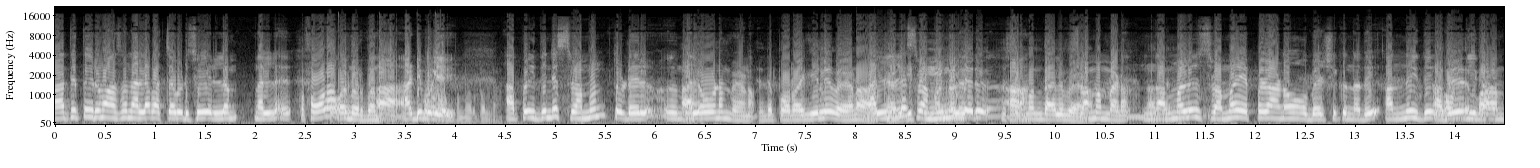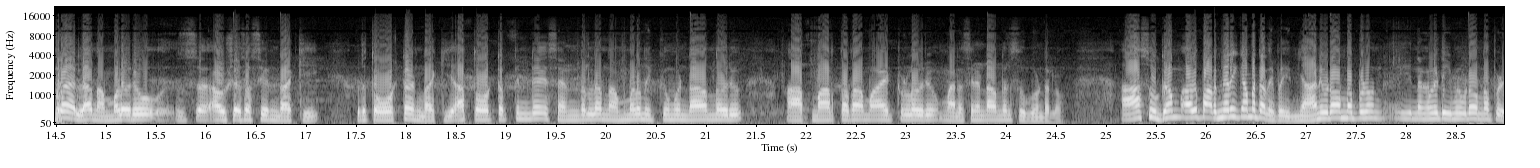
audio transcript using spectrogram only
ആദ്യത്തെ ഒരു മാസം നല്ല പച്ച പിടിച്ചു എല്ലാം നല്ല ഫോളോ up നിർബന്ധം. അടിപൊളി അടിപൊളിയായി. അപ്പൊ ഇതിന്റെ ശ്രമം തുടർ നല്ലോണം വേണം ഇതിന്റെ പുറകിൽ വേണം നല്ല ശ്രമം വേണം ശ്രമം വേണം നമ്മൾ ശ്രമം എപ്പോഴാണോ ഉപേക്ഷിക്കുന്നത് അന്ന് ഇത്. മാത്രമല്ല നമ്മളൊരു ഔഷധ സസ്യം ഉണ്ടാക്കി ഒരു തോട്ടം ഉണ്ടാക്കി. ആ തോട്ടത്തിന്റെ സെന്ററിൽ നമ്മൾ നിൽക്കുമ്പോൾ ഉണ്ടാകുന്ന ഒരു ആത്മാർത്ഥതമായിട്ടുള്ള ഒരു മനസ്സിനുണ്ടാകുന്ന ഒരു സുഖം ഉണ്ടല്ലോ ആ സുഖം അത് പറഞ്ഞറിയിക്കാൻ പറ്റാതെ. ഇപ്പൊ ഞാനിവിടെ വന്നപ്പോഴും ഈ ഞങ്ങളുടെ ടീം ഇവിടെ വന്നപ്പോൾ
